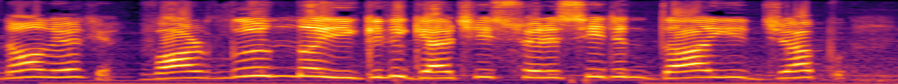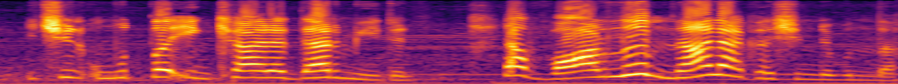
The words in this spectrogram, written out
Ne oluyor ki? Varlığınla ilgili gerçeği söyleseydin daha iyi cevap için umutla inkar eder miydin? Ya varlığım ne alaka şimdi bunda?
